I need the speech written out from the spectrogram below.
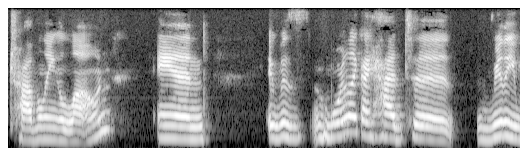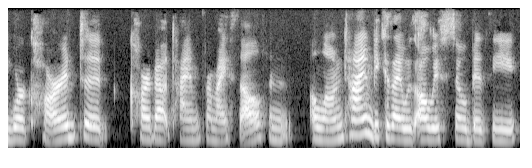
traveling alone. And it was more like I had to really work hard to carve out time for myself and alone time because I was always so busy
